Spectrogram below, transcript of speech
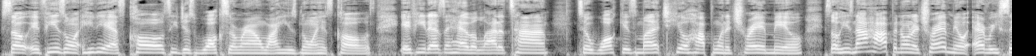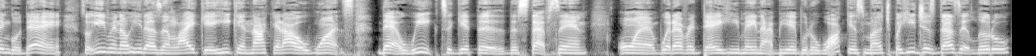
So if he's on, if he has calls, he just walks around while he's doing his calls. If he doesn't have a lot of time to walk as much, he'll hop on a treadmill. So he's not hopping on a treadmill every single day. So even though he doesn't like it, he can knock it out once that week to get the, the steps in on whatever day he may not be able to walk as much, but he just does it little,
